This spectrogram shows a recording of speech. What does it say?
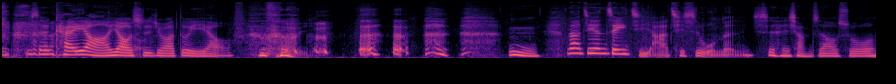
医生开药，然后药师就要对药。嗯，那今天这一集啊，其实我们是很想知道说，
